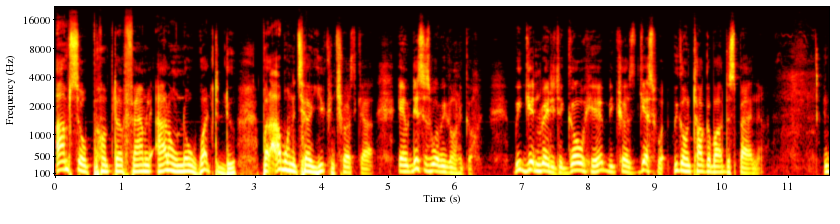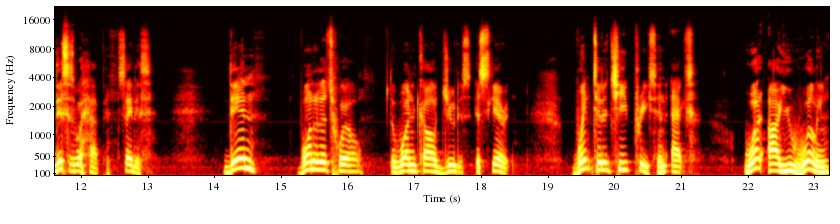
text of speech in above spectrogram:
I'm so pumped up, family. I don't know what to do, but I want to tell you you can trust God. And this is where we're going to go. We're getting ready to go here because guess what? We're going to talk about the spy now. And this is what happened. Say this. Then one of the twelve, the one called Judas Iscariot, went to the chief priests and asked, What are you willing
